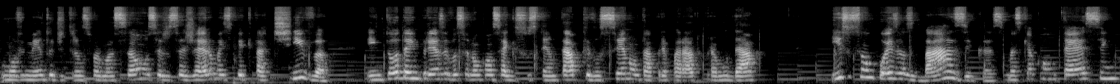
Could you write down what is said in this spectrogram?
movimento de transformação, ou seja, você gera uma expectativa em toda a empresa você não consegue sustentar porque você não está preparado para mudar. Isso são coisas básicas, mas que acontecem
